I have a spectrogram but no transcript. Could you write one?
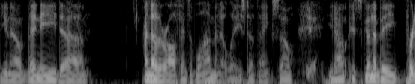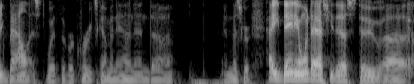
you know they need uh, another offensive lineman at least i think. So Yeah. you know it's going to be pretty balanced with the recruits coming in and uh, and this group. Hey danny i wanted to ask you this too uh,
